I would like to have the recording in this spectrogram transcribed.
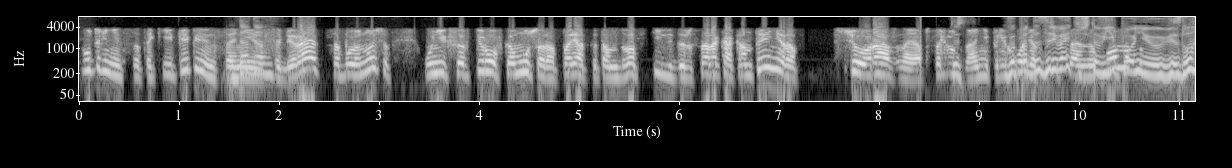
пудреница, такие пепельницы они да -да. собирают, с собой носят. У них сортировка мусора порядка там 20 или даже 40 контейнеров, все разное абсолютно. Они приходят вы подозреваете, что в Японию увезла?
